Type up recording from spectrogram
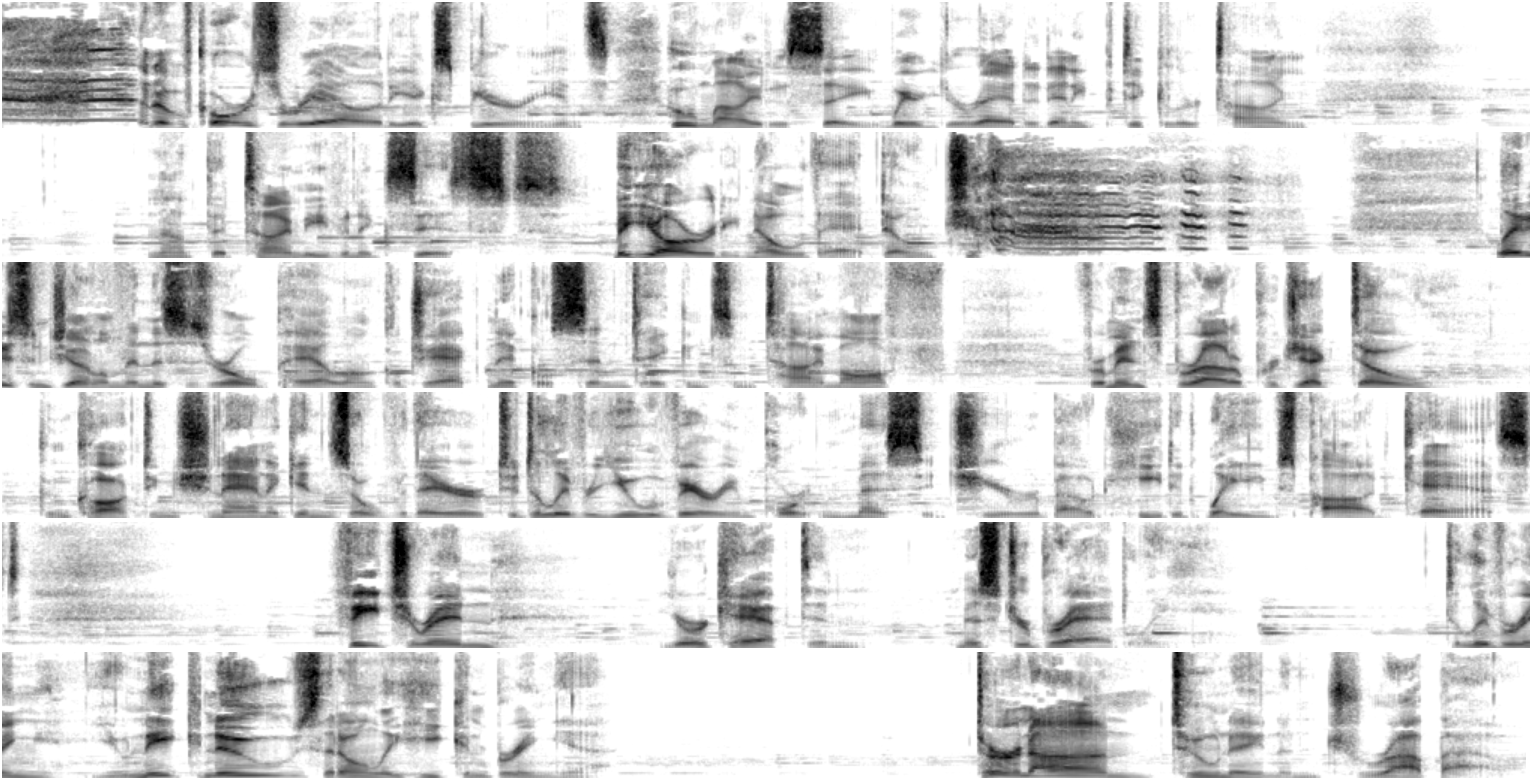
and of course, reality experience. Who am I to say where you're at at any particular time? Not that time even exists. But you already know that, don't you? Ladies and gentlemen, this is your old pal, Uncle Jack Nicholson, taking some time off from Inspirato Projecto, concocting shenanigans over there to deliver you a very important message here about Heated Waves Podcast. Featuring your captain, Mr. Bradley. Delivering unique news that only he can bring you. Turn on, tune in, and drop out.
